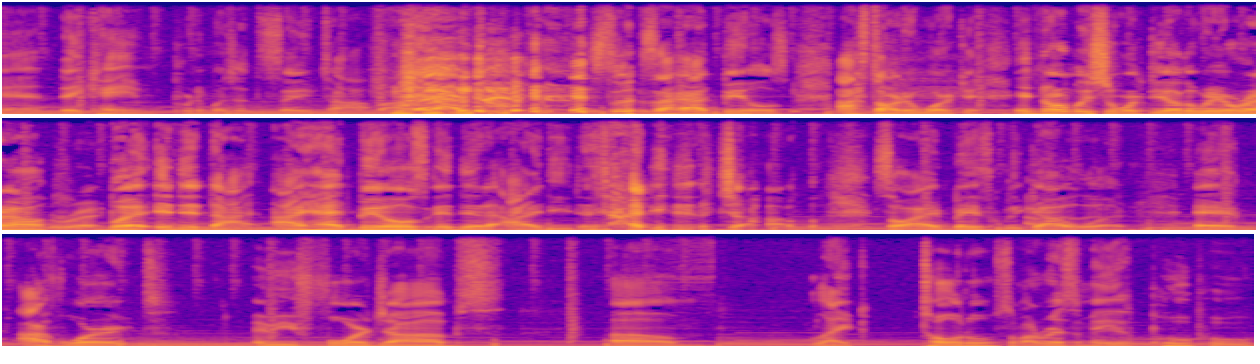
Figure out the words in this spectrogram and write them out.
and they came pretty much at the same time. as soon as I had bills, I started working. It normally should work the other way around, Right. but it did not. I had bills, and then I needed I needed a job, so I basically got feel one. And I've worked maybe four jobs, um, like total. So my resume is poo poo.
